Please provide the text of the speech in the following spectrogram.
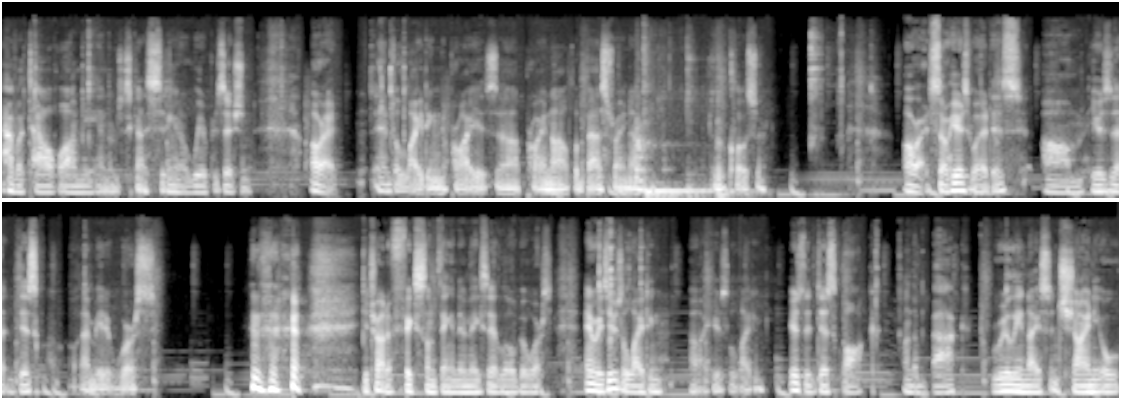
have a towel on me and I'm just kind of sitting in a weird position. All right, and the lighting probably is uh, probably not the best right now. Little closer. All right, so here's what it is. Um, here's that disc. Oh, that made it worse. you try to fix something and it makes it a little bit worse. Anyways, here's the lighting. Uh, here's the lighting. Here's the disc lock on the back. Really nice and shiny. Oh,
